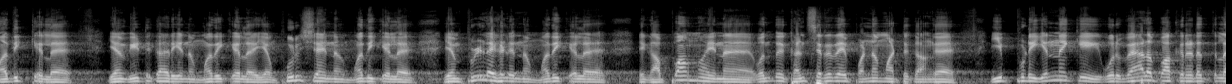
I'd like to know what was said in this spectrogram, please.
மதிக்கலை. என் வீட்டுக்கார் என்னை மதிக்கலை என் புருஷன் என்னை மதிக்கலை என் பிள்ளைகள் என்னை மதிக்கலை எங்கள் அப்பா அம்மா என்னை வந்து கன்சிடரே பண்ண மாட்டுக்காங்க. இப்படி என்னைக்கு ஒரு வேலை பார்க்குற இடத்துல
